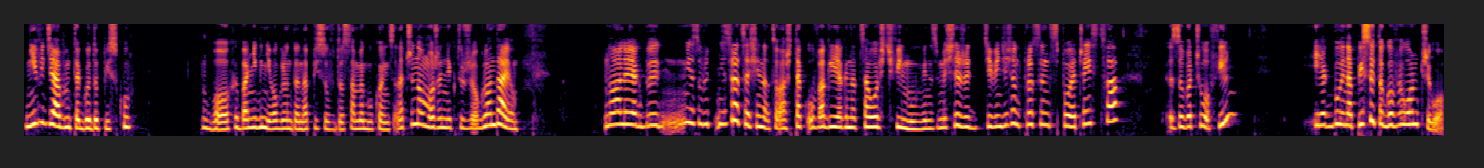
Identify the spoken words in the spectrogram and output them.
Nie widziałabym tego dopisku, bo chyba nikt nie ogląda napisów do samego końca. Znaczy, no może niektórzy oglądają. No ale jakby nie, nie zwraca się na to aż tak uwagi jak na całość filmu, więc myślę, że 90% społeczeństwa zobaczyło film i jak były napisy, to go wyłączyło.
